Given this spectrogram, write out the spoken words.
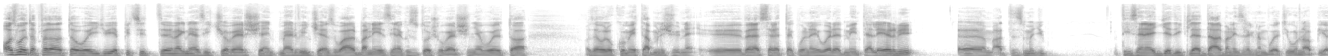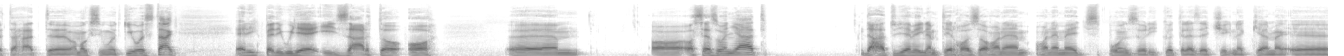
Az volt a feladata, hogy egy picit megnehezítse a versenyt, mert Vincenzo Albanézének az utolsó versenye volt a, az Eolo Kométában, és vele szerettek volna jó eredményt elérni. Hát ez mondjuk 11 lett, de Albanézének nem volt jó napja, tehát a maximumot kihozták. Erik pedig ugye így zárta a, a, a szezonját, de hát ugye még nem tér haza, hanem, hanem egy szponzori kötelezettségnek kell meg, ö,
